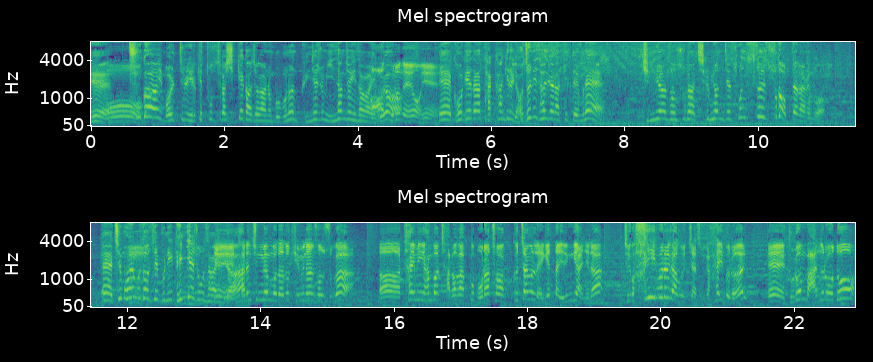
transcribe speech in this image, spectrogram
예 오. 추가 멀티를 이렇게 토스가 쉽게 가져가는 부분은 굉장히 좀 인상적인 아, 상황이고요. 그러네요. 예. 예 거기에다가 닭한 기를 여전히 살려놨기 때문에 김유한 선수가 지금 현재 손 쓸 수가 없다라는 거. 예 지금 허영무 음. 선수의 분위기 굉장히 좋은 예, 상황입니다. 예, 다른 측면보다도 김윤환 선수가 어, 타이밍 한번 잡아갖고 몰아쳐갖고 끝장을 내겠다 이런 게 아니라 지금 하이브를 가고 있지 않습니까? 하이브를. 예, 그것만으로도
